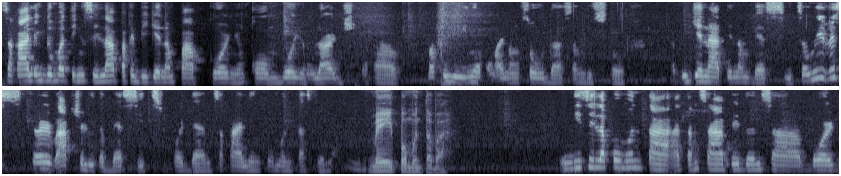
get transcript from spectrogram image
sakaling dumating sila, pakibigyan ng popcorn, yung combo, yung large, saka papiliin nyo kung anong sodas ang gusto. Bigyan natin ng best seats. So we reserve actually the best seats for them sakaling pumunta sila. May pumunta ba? Hindi sila pumunta at ang sabi doon sa board,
